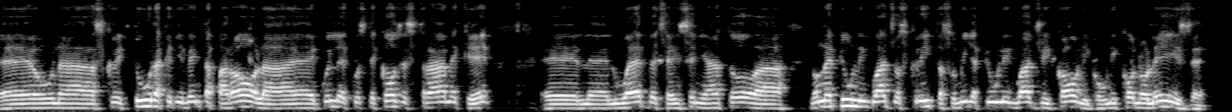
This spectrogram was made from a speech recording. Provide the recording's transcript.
è una scrittura che diventa parola, è quelle, queste cose strane che eh, il web ci ha insegnato a non è più un linguaggio scritto, assomiglia più a un linguaggio iconico, un iconolese,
